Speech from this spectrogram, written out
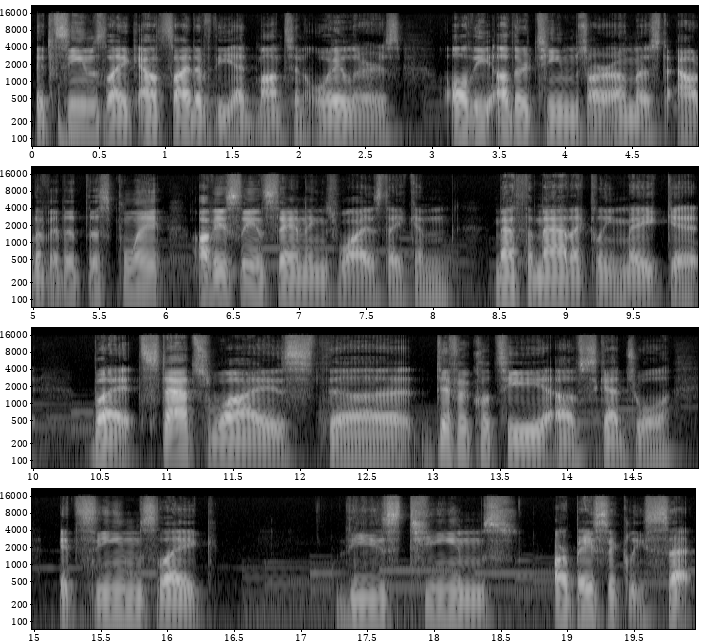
it seems like outside of the Edmonton Oilers, all the other teams are almost out of it at this point. Obviously, in standings wise, they can mathematically make it, but stats wise, the difficulty of schedule, it seems like these teams are basically set.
